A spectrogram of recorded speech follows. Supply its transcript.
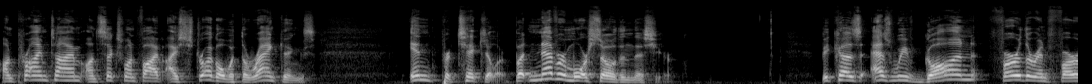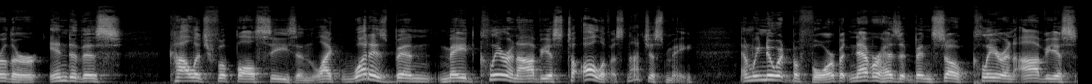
on prime time on 615, I struggle with the rankings in particular, but never more so than this year. Because as we've gone further and further into this college football season, like what has been made clear and obvious to all of us, not just me. And we knew it before, but never has it been so clear and obvious,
